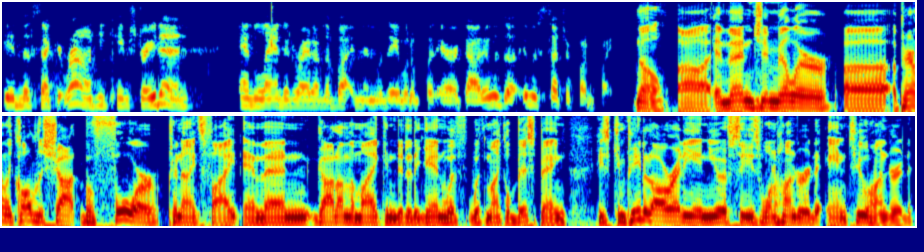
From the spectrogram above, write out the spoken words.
in the second round. He came straight in and landed right on the button and was able to put Erick out. It was a it was such a fun fight. No, uh, and then Jim Miller uh, apparently called the shot before tonight's fight, and then got on the mic and did it again with with Michael Bisping. He's competed already in UFC's 100 and 200.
